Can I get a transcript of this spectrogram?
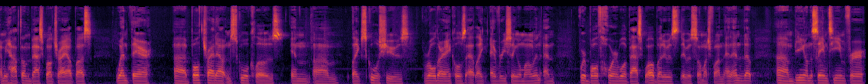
And we hopped on the basketball tryout bus, went there, uh, both tried out in school clothes, in um, like school shoes, rolled our ankles at like every single moment, and we're both horrible at basketball, but it was it was so much fun, and ended up um, being on the same team for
